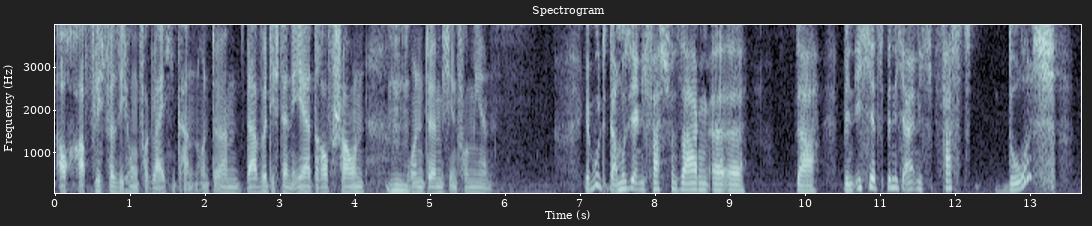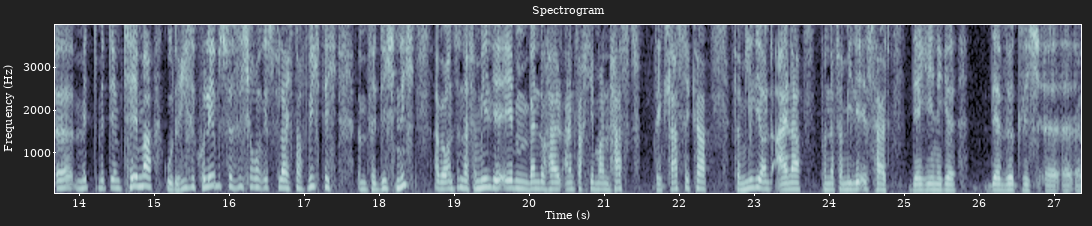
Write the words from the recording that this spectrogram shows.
auch Haftpflichtversicherungen vergleichen kann. Und ähm, da würde ich dann eher drauf schauen mhm. und äh, mich informieren. Ja gut, da muss ich eigentlich fast schon sagen, äh, äh, da bin ich jetzt, bin ich eigentlich fast durch äh, mit, mit dem Thema. Gut, Risikolebensversicherung ist vielleicht noch wichtig, ähm, für dich nicht, aber bei uns in der Familie eben, wenn du halt einfach jemanden hast, den Klassiker Familie und einer von der Familie ist halt derjenige, der wirklich äh, äh,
